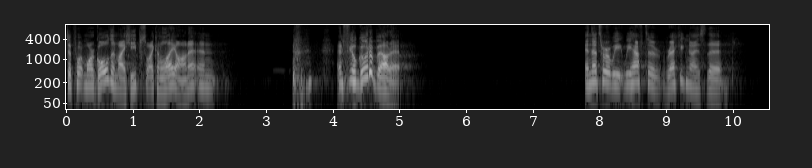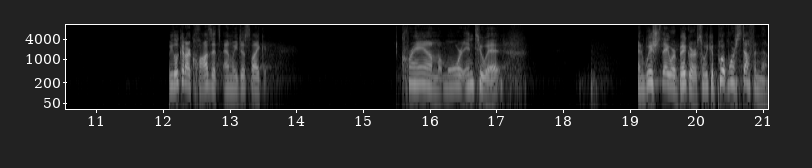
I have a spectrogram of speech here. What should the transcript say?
to put more gold in my heap so I can lay on it and, and feel good about it? And that's where we, we have to recognize that we look at our closets and we just like cram more into it and wish they were bigger so we could put more stuff in them.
